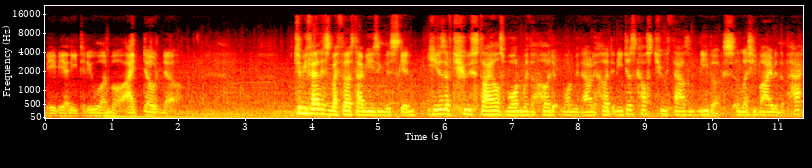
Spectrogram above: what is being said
Maybe I need to do one more, I don't know. To be fair, this is my first time using this skin. He does have two styles, one with a hood, one without a hood, and he does cost 2,000 V-Bucks, unless you buy him in the pack,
